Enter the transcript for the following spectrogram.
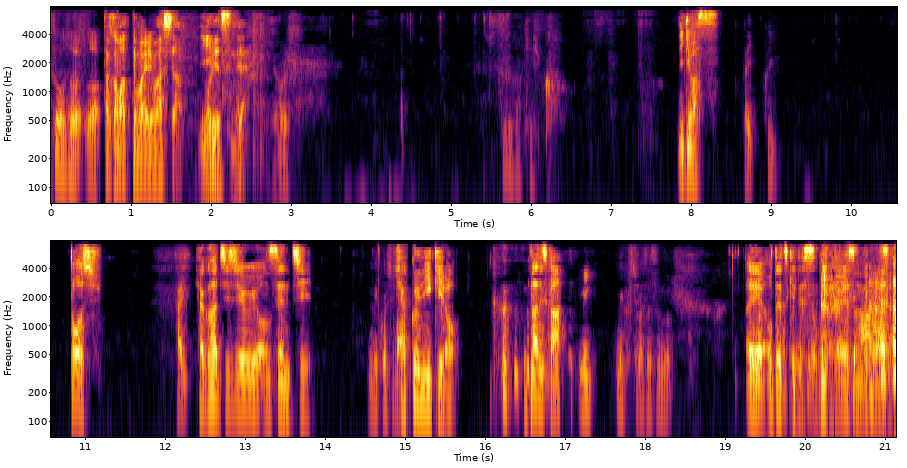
そうそうそう。高まってまいりました。いいですね。よし。敦賀気比か。いきます。はい。はい。投手。はい。184センチ、三越島。102キロ。何ですか？み、三越島進む。えーお手つきです。102キロ一回休んでくださ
